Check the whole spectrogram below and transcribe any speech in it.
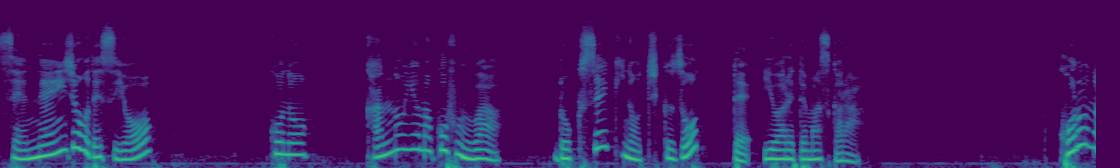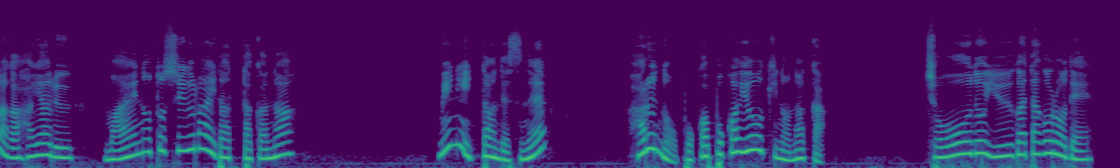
千年以上ですよ。この観音山古墳は6世紀の築造って言われてますから。コロナが流行る前の年ぐらいだったかな。見に行ったんですね。春のポカポカ陽気の中。ちょうど夕方頃で。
